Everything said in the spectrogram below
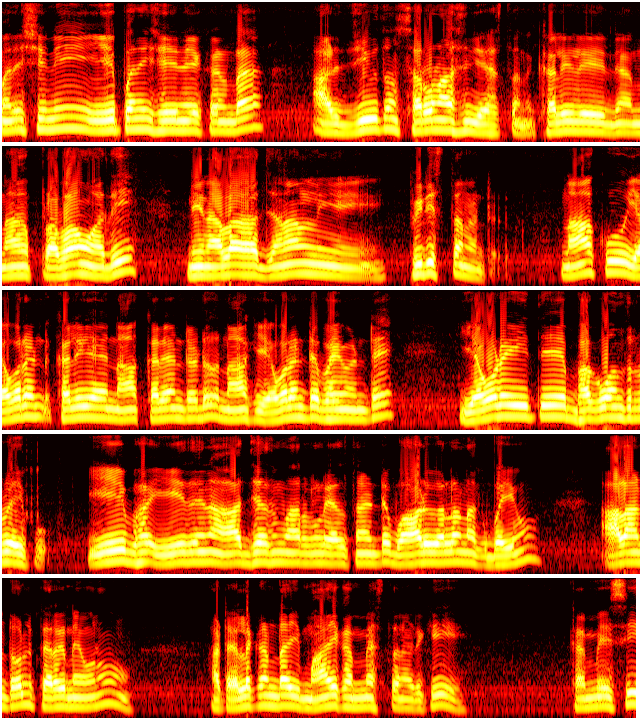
మనిషిని ఏ పని చేయనీయకుండా ఆ జీవితం సర్వనాశనం చేస్తాను. కలి నా ప్రభావం అది నేను అలా జనాల్ని పీడిస్తానంటాడు. నాకు ఎవరంటే కలి నా కలి అంటాడు నాకు ఎవరంటే భయం అంటే ఎవడైతే భగవంతుడి వైపు ఏ భ ఏదైనా ఆధ్యాత్మిక మార్గంలో వెళ్తానంటే వాడి వల్ల నాకు భయం. అలాంటి వాళ్ళని పెరగనేమను. అటు వెళ్ళకుండా ఈ మాయ కమ్మేస్తాను అడిగి కమ్మేసి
